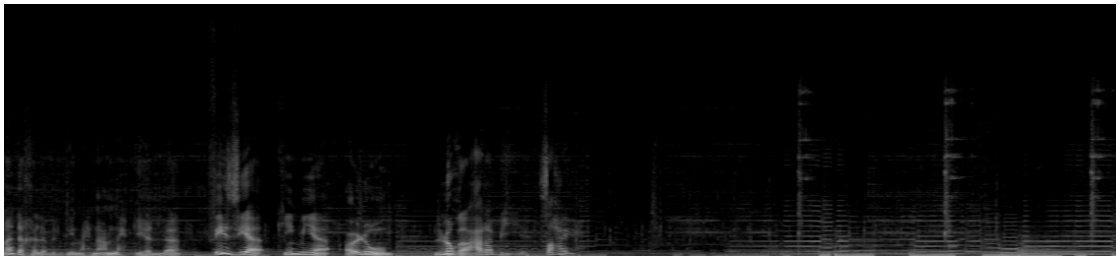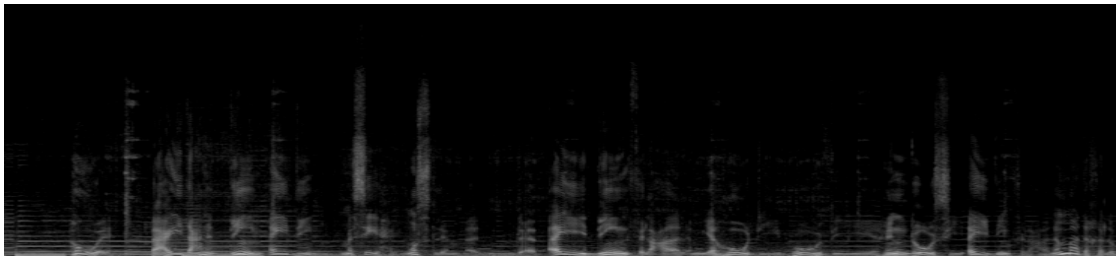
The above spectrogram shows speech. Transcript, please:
ما دخل بالدين؟ إحنا عم نحكي هلا فيزياء كيمياء علوم لغة عربية صحيح؟ هو بعيد عن الدين أي دين؟ مسيحي مسلم أي دين في العالم؟ يهودي بوذي هندوسي أي دين في العالم؟ ما دخله.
